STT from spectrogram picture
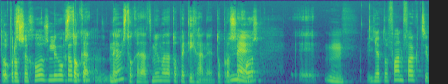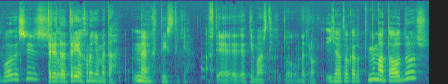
Το, Το- προσεχώς λίγο Στο, κάπου... κα- το- ναι, στο κατά τμήματα το πετύχανε. Το προσεχώς ε, μ, Για το fun fact της υπόθεσης... 33 χρόνια μετά Ναι. χτίστηκε. Αυτή, ε, ετοιμάστηκε το μετρό. Για το κατατμήματα όντως,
